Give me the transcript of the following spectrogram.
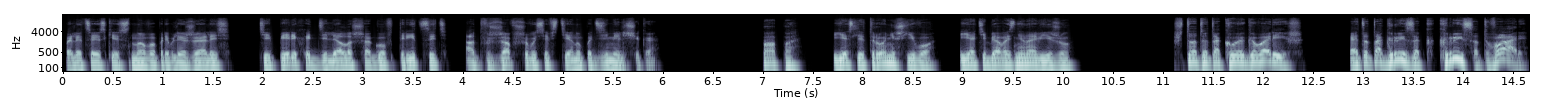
Полицейские снова приближались, теперь их отделяло шагов 30 от вжавшегося в стену подземельщика. «Папа, если тронешь его, я тебя возненавижу». «Что ты такое говоришь? Этот огрызок — крыса, тварь!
